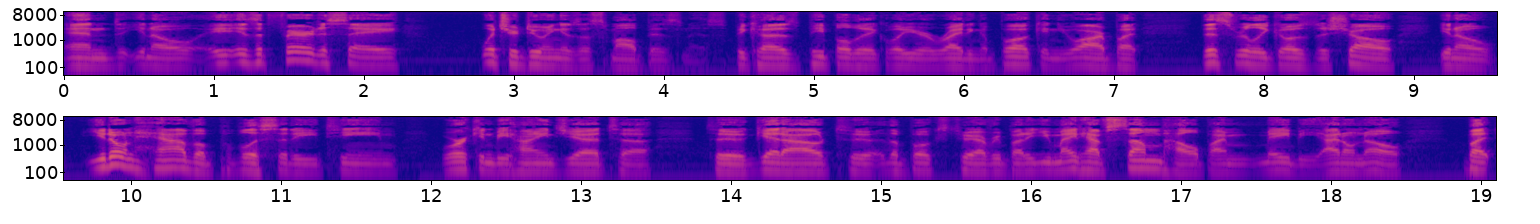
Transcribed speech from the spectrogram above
and you know, is it fair to say what you're doing is a small business? Because people think, well, you're writing a book, and you are, but this really goes to show, you know, you don't have a publicity team working behind you to to get out to the books to everybody. You might have some help. I'm maybe I don't know, but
